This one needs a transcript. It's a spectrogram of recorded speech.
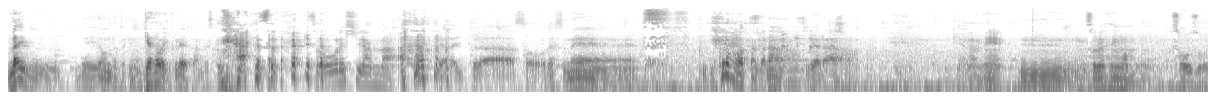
ライブで読んだ時のギャラはいくらやったんですか？ギあのそ それ知らんな。ャラいくら、そうですね。いくら払ったんかな、ギャラ。ギャラね。うーん。その辺はもう想像に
